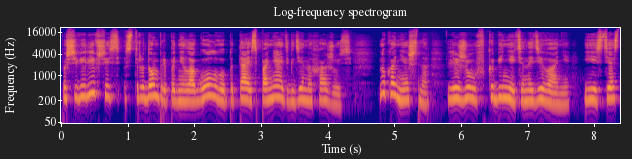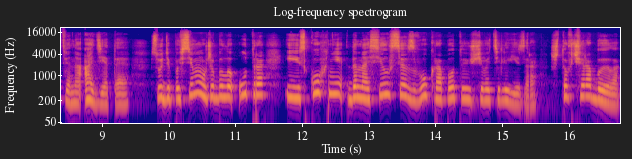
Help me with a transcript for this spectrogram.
Пошевелившись, с трудом приподняла голову, пытаясь понять, где нахожусь. Ну, конечно, лежу в кабинете на диване, естественно, одетая. Судя по всему, уже было утро, и из кухни доносился звук работающего телевизора. Что вчера было?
